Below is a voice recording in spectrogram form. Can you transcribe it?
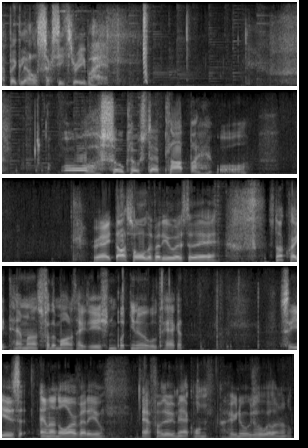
A big little 63 by. Oh, so close to plot by. Oh. Right, that's all the video is today. It's not quite 10 minutes for the monetization, but you know, we'll take it see you in another video if I do make one who knows if I will or not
